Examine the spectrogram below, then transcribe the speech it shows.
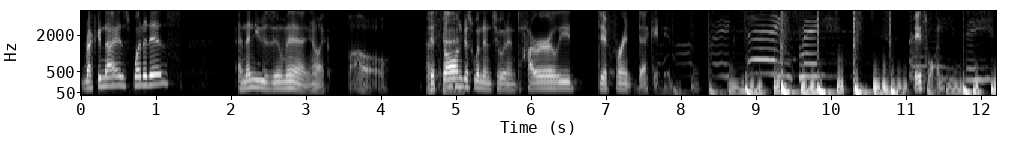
recognize what it is. And then you zoom in, and you're like, oh, this Okay. song just went into an entirely different decade. break, change me, Bass one, baby.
